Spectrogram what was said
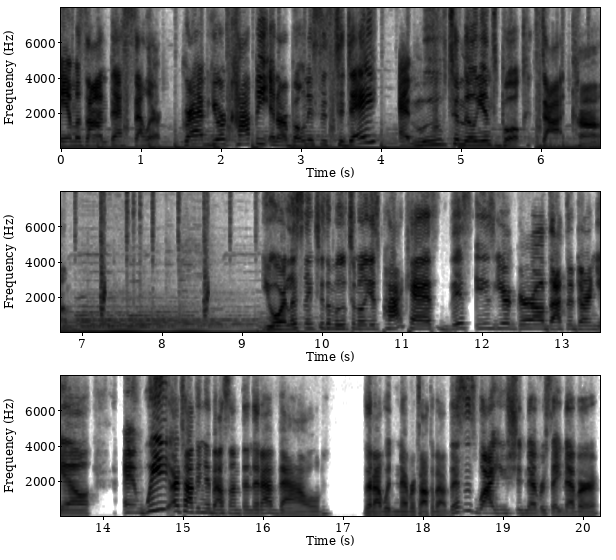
Amazon bestseller. Grab your copy and our bonuses today at movetomillionsbook.com. You're listening to the Move to Millions podcast. This is your girl, Dr. Darnyelle, and we are talking about something that I vowed that I would never talk about. This is why you should never say never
